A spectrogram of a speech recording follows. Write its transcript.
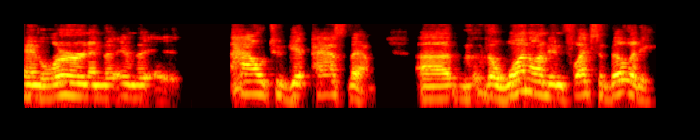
and learn and the, and the how to get past them. Uh, the one on inflexibility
